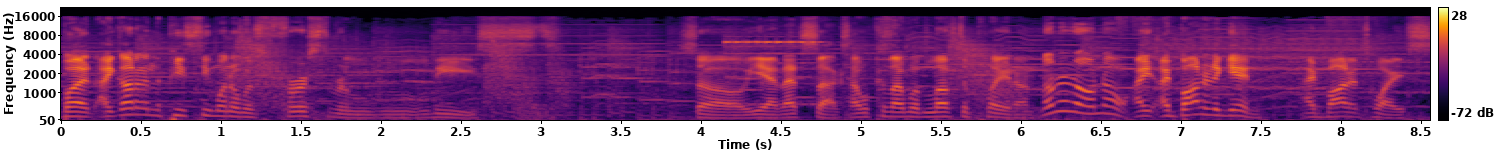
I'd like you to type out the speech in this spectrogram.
but I got it on the PC when it was first released. So yeah, that sucks. Because I, I, would love to play it on. No, no, no, no. I, I bought it again. I bought it twice.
